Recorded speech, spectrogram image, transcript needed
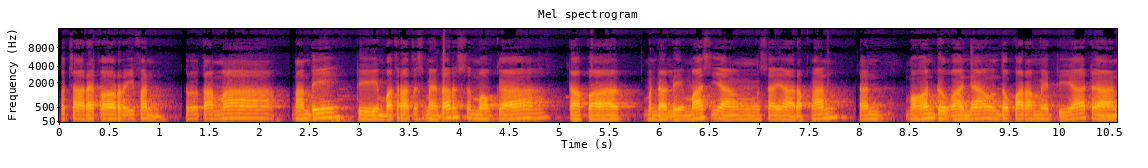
pecah rekor event. Terutama nanti di 400 meter semoga dapat medali emas yang saya harapkan dan mohon doanya untuk para media dan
